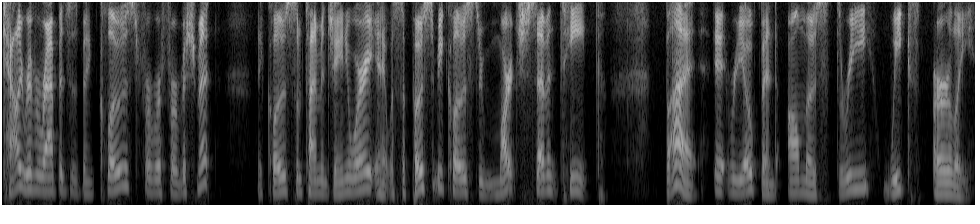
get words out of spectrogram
Kali River Rapids has been closed for refurbishment. They closed sometime in January, and it was supposed to be closed through March 17th, but it reopened almost three weeks early.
